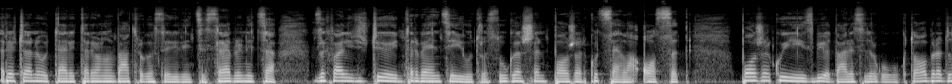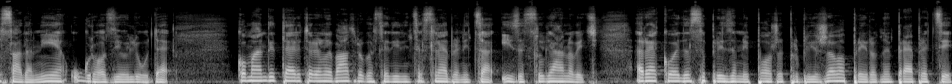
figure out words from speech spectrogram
Rečeno je u teritorijalnom vatrogasnoj jedinici Srebrenica, zahvaljujući čijoj intervencije jutro ugašen požar kod sela Osat. Požar koji je izbio 22. oktobra do sada nije ugrozio ljude. Komandir teritorijalne vatrogasne jedinice Srebrenica Izet Suljanović rekao je da se prizemni požar približava prirodnoj prepreci,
